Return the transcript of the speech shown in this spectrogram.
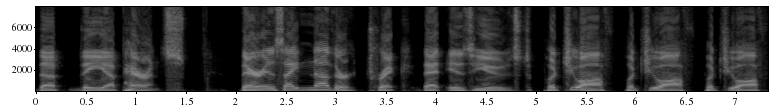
the the uh, parents. There is another trick that is used: put you off, put you off, put you off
